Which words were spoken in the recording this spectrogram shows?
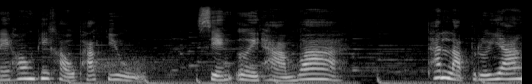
ในห้องที่เขาพักอยู่ เสียงเอ่ยถามว่า ท่านหลับหรือยัง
